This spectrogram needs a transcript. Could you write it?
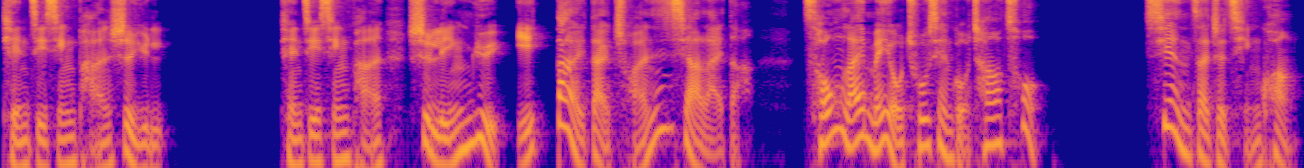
天机星盘是与天机星盘是灵域一代代传下来的，从来没有出现过差错。现在这情况，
